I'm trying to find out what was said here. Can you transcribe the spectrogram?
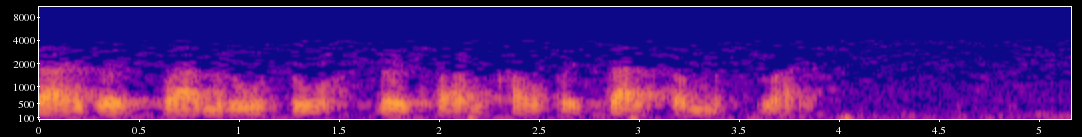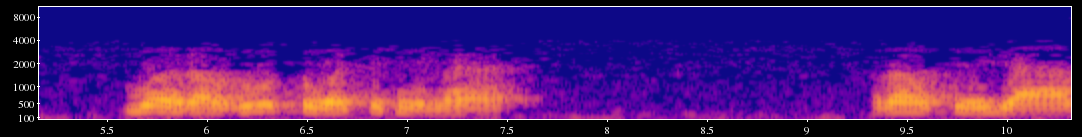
ได้โดยความรู้ตัวโดยความเข้าไปสร้างกำหนดไว้เมื่อเรารู้ตัวชนิดแล้วเราพยายาม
